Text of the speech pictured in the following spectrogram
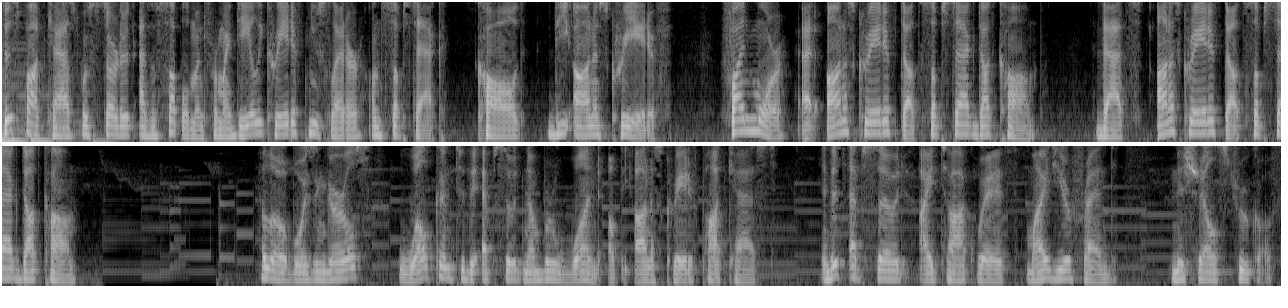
This podcast was started as a supplement for my daily creative newsletter on Substack called The Honest Creative. Find more at honestcreative.substack.com. That's honestcreative.substack.com. Hello, boys and girls. Welcome to the episode number one of the Honest Creative Podcast. In this episode, I talk with my dear friend, Michel Strukov.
